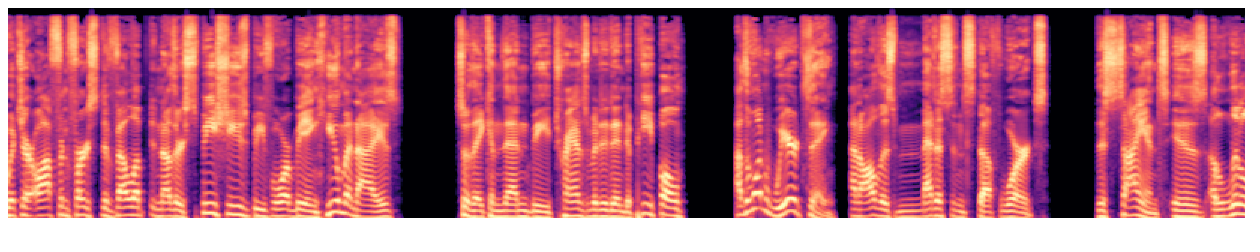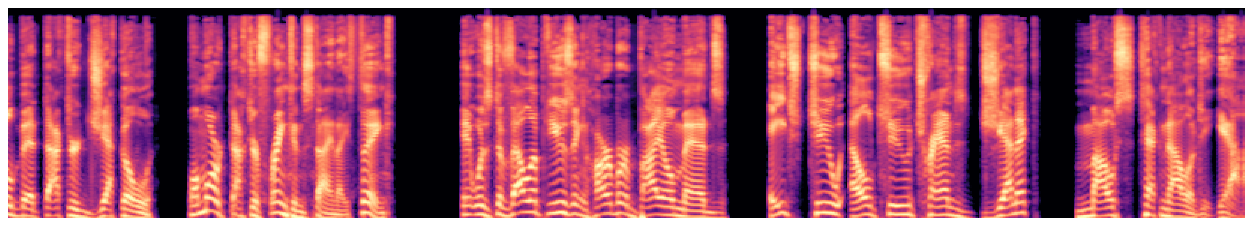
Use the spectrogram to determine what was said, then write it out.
which are often first developed in other species before being humanized, so they can then be transmitted into people. Uh, the one weird thing and all this medicine stuff works, the science is a little bit Dr. Jekyll, well, more Dr. Frankenstein, I think. It was developed using Harbour Biomed's H2L2 transgenic mouse technology. Yeah.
